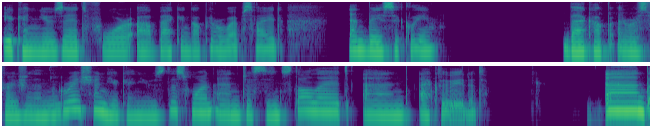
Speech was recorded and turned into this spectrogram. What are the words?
You can use it for uh, backing up your website and basically backup and restoration and migration. You can use this one and just install it and activate it. And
